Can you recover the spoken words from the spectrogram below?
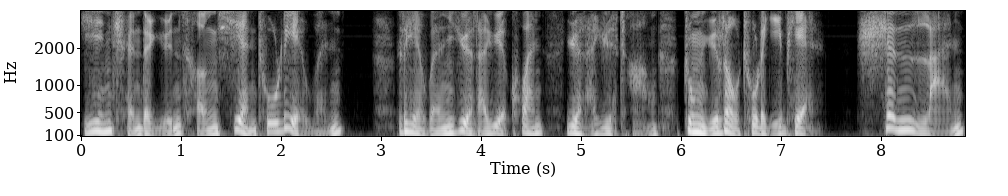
阴沉的云层现出裂纹，裂纹越来越宽，越来越长，终于露出了一片深蓝。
